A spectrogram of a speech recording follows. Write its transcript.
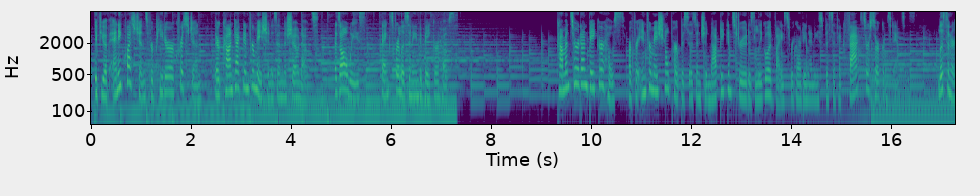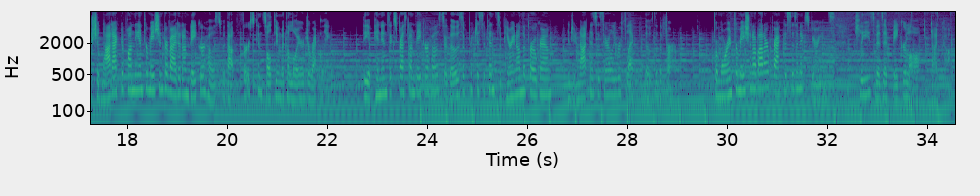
If you have any questions for Peter or Christian, their contact information is in the show notes. As always, thanks for listening to Baker Hosts. Comments heard on Baker Hosts are for informational purposes and should not be construed as legal advice regarding any specific facts or circumstances. Listeners should not act upon the information provided on Baker Hosts without first consulting with a lawyer directly. The opinions expressed on Baker Hosts are those of participants appearing on the program and do not necessarily reflect those of the firm. For more information about our practices and experience, please visit bakerlaw.com.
